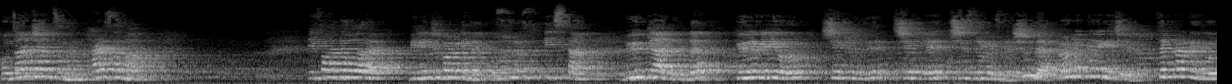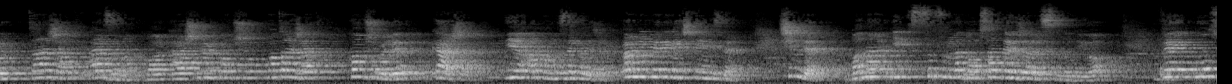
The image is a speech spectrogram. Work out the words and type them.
kotanjantının her zaman ifade olarak birinci bölgede kosinüs x'ten büyük geldiğinde görebiliyorum şekli, şekli çizdiğimizde. Şimdi örneklere geçelim. Tekrar ediyorum. Tanjant her zaman karşı bölü komşu, kotanjant komşu bölü karşı diye aklımızda kalacak. Örneklere geçtiğimizde. Şimdi bana x 0 ile 90 derece arasında diyor. Ve cos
